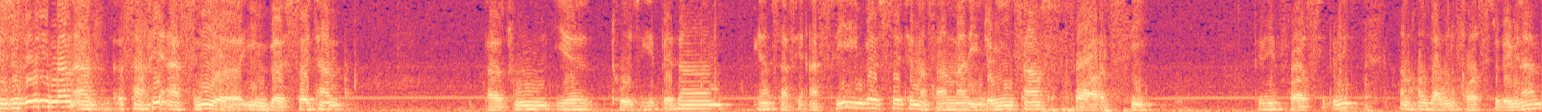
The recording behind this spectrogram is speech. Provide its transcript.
اجازه بدید من از صفحه اصلی این وبسایت هم براتون یه توضیح بدم. میگم صفحه اصلی این وبسایت مثلا من اینجا می‌نویسم فارسی. ببینید فارسی ببینید. من می‌خوام زبان فارسی رو ببینم.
